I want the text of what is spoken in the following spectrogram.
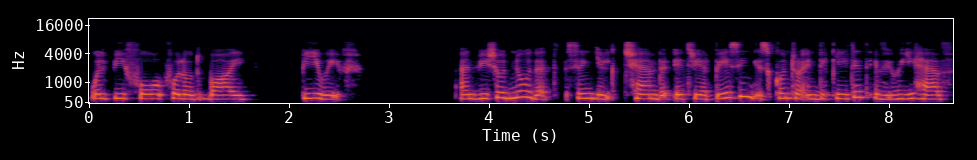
will be fo followed by P wave. And we should know that single chamber atrial pacing is contraindicated if we have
